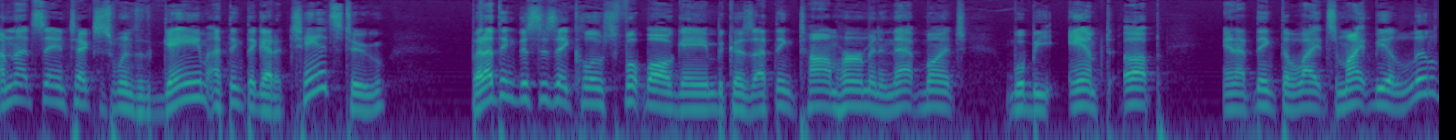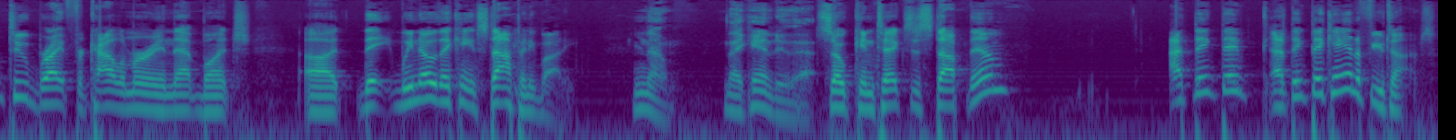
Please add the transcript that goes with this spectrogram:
I'm not saying Texas wins the game. I think they got a chance to, but I think this is a close football game because I think Tom Herman and that bunch will be amped up, and I think the lights might be a little too bright for Kyler Murray and that bunch. Uh, they we know they can't stop anybody. No, they can't do that. So can Texas stop them? I think they I think they can a few times.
